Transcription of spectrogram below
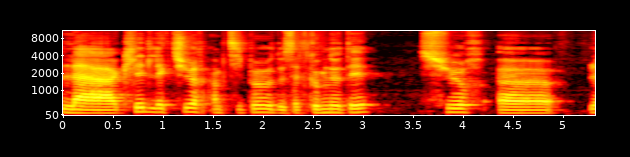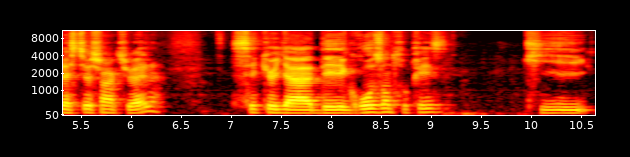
la clé de lecture un petit peu de cette communauté sur euh, la situation actuelle, c'est qu'il y a des grosses entreprises qui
